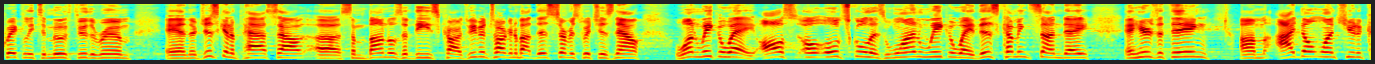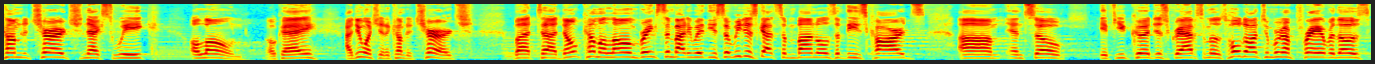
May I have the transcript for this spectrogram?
quickly to move through the room, and they're just going to pass out uh, some bundles of these cards. We've been talking about this service, which is now one week away. All, old school is one week away, this coming Sunday. And here's the thing um, I don't want you to come to church next week alone, okay? I do want you to come to church but uh, don't come alone. Bring somebody with you. So we just got some bundles of these cards. Um, and so if you could just grab some of those, hold on to them. We're going to pray over those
